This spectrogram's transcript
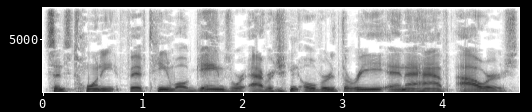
since 2015, while games were averaging over three and a half hours.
